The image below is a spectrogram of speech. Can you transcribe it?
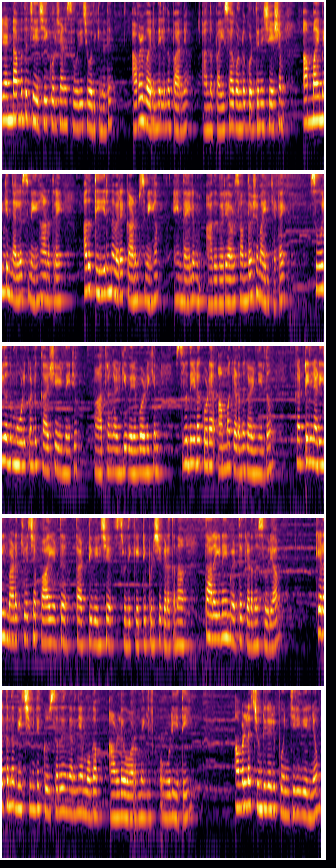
രണ്ടാമത്തെ ചേച്ചിയെക്കുറിച്ചാണ് സൂര്യ ചോദിക്കുന്നത്. അവൾ വരുന്നില്ലെന്ന് പറഞ്ഞു. അന്ന് പൈസ കൊണ്ടു കൊടുത്തതിന് ശേഷം അമ്മായിമ്മയ്ക്ക് നല്ല സ്നേഹമാണത്രേ. അത് തീരുന്നവരെ കാണും സ്നേഹം. എന്തായാലും അതുവരെ അവൾ സന്തോഷമായിരിക്കട്ടെ. സൂര്യ ഒന്ന് മൂളിക്കൊണ്ട് കഴിച്ച് എഴുന്നേറ്റു. പാത്രം കഴുകി വരുമ്പോഴേക്കും ശ്രുതിയുടെ കൂടെ അമ്മ കിടന്നു കഴിഞ്ഞിരുന്നു. കട്ടിലിനടിയിൽ മടക്കി വെച്ച പായെടുത്ത് തട്ടി വിരിച്ച് ശ്രുതി കെട്ടിപ്പിടിച്ച് കിടക്കുന്ന തലയിണയും എടുത്ത് കിടന്ന സൂര്യ. കിടക്കുന്ന ബിച്ചുവിന്റെ കുസൃതി നിറഞ്ഞ മുഖം അവളുടെ ഓർമ്മയിൽ ഓടിയെത്തി. അവളുടെ ചുണ്ടിലൊരു പുഞ്ചിരി വിരിഞ്ഞു.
